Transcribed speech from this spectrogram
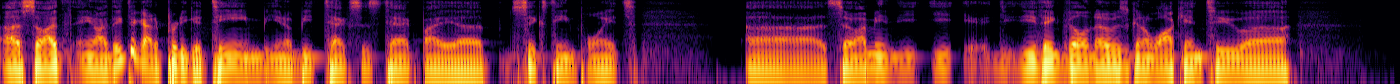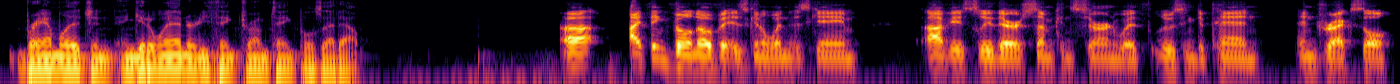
Uh, so I, you know, I think they got a pretty good team. You know, beat Texas Tech by uh, 16 points. Uh, so I mean, do you think Villanova is going to walk into uh, Bramlage and, and, get a win, or do you think Jerome Tang pulls that out? Uh, I think Villanova is going to win this game. Obviously, there's some concern with losing to Penn and Drexel,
